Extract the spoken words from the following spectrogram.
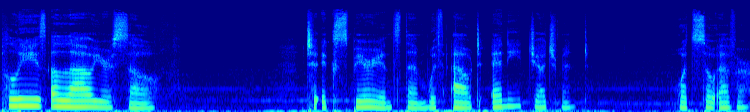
Please allow yourself to experience them without any judgment whatsoever.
